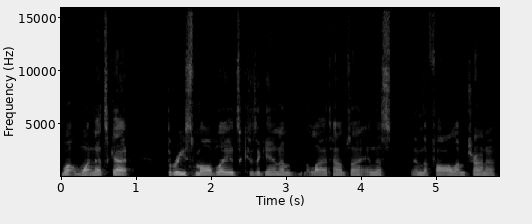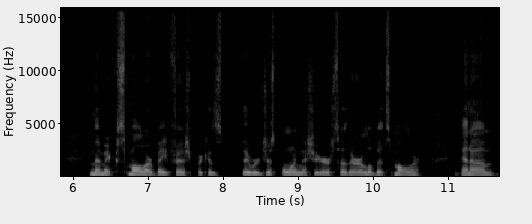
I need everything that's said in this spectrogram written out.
Well, one that's got three small blades. Because again, I'm a lot of times I, in this in the fall I'm trying to mimic smaller bait fish because they were just born this year, so they're a little bit smaller. And um,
